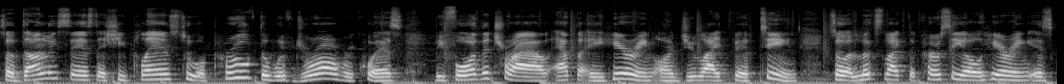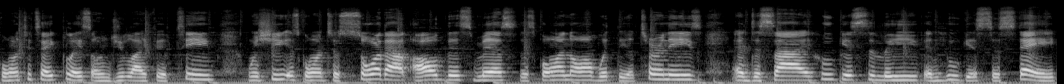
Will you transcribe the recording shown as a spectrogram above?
So Donnelly says that she plans to approve the withdrawal request before the trial after a hearing on July 15. So it looks like the Curcio hearing is going to take place on July 15th when she is going to sort out all this mess that's going on with the attorneys and decide who gets to leave and who gets to stay.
